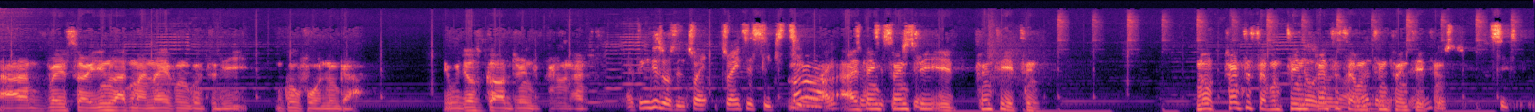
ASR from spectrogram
I'm very sorry, you like might not even go to the go for Nuga. They will just go out during the preliminaries. I think this was in 20, 2016, No, right? I think 2016. 28 2018. No, 2017, No, no, no, 2017, don't think- I think it 2018.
